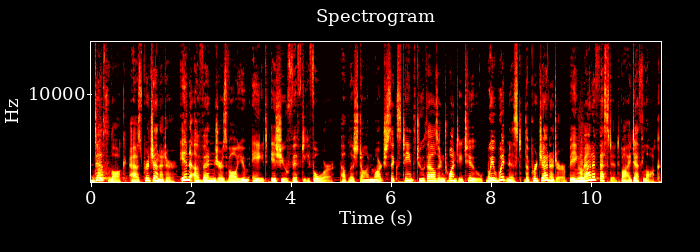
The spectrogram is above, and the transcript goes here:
Deathlok as progenitor. In Avengers Volume 8, Issue 54, published on March 16, 2022, we witnessed the progenitor being manifested by Deathlok.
